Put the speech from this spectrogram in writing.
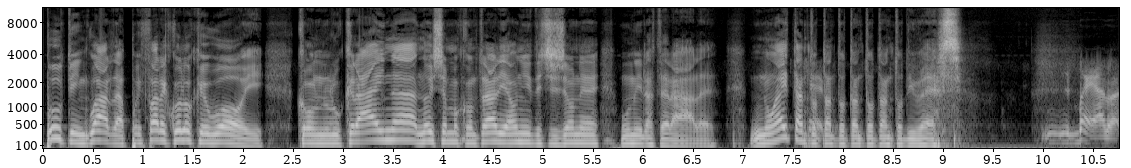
Putin guarda puoi fare quello che vuoi con l'Ucraina noi siamo contrari a ogni decisione unilaterale. Non è tanto certo. tanto tanto tanto diverso Beh, allora,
